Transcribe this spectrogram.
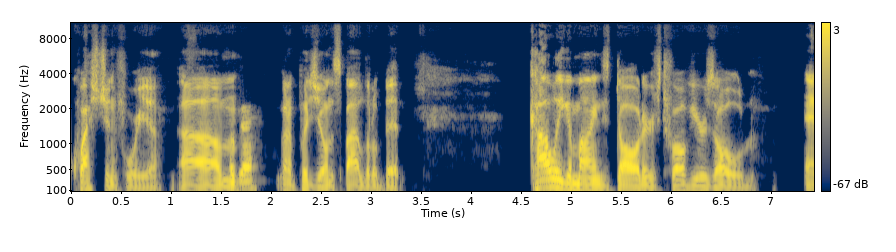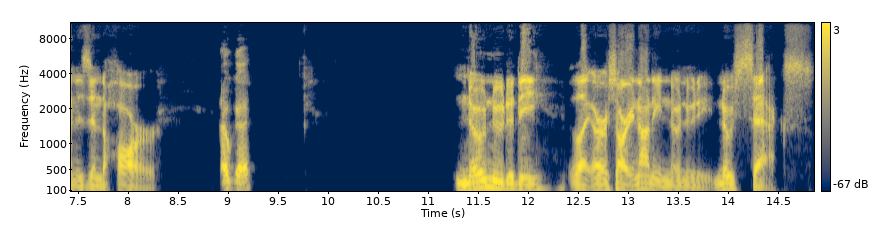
question for you. Um Okay. I'm going to put you on the spot a little bit. Colleague of mine's daughter's 12 years old and is into horror. Okay. No nudity, like or sorry, not even no nudity, no sex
